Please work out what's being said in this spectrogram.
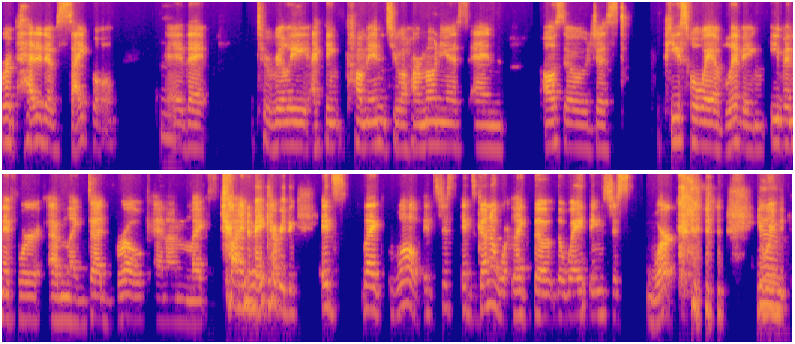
repetitive cycle mm. that to really, I think, come into a harmonious and also just peaceful way of living, even if we're, I'm like dead broke and I'm like trying to make everything. It's like, whoa, it's just, it's gonna work. Like the, the way things just work. yeah. when,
